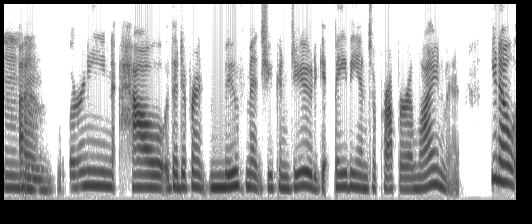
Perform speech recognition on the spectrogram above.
Mm-hmm. Um, learning how the different movements you can do to get baby into proper alignment. You know,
